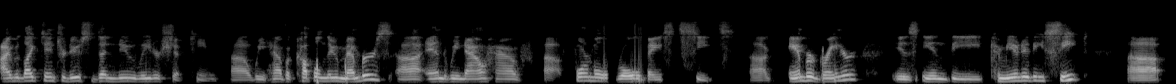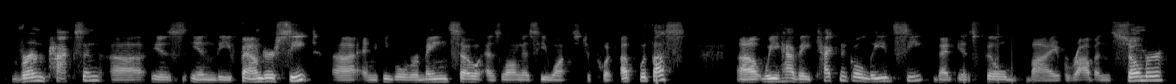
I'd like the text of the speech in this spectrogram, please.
I would like to introduce the new leadership team. Uh, we have a couple new members, uh, and we now have formal role-based seats. Amber Graner is in the community seat. Vern Paxson is in the founder seat, and he will remain so as long as he wants to put up with us. Uh, we have a technical lead seat that is filled by Robin Sommer.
